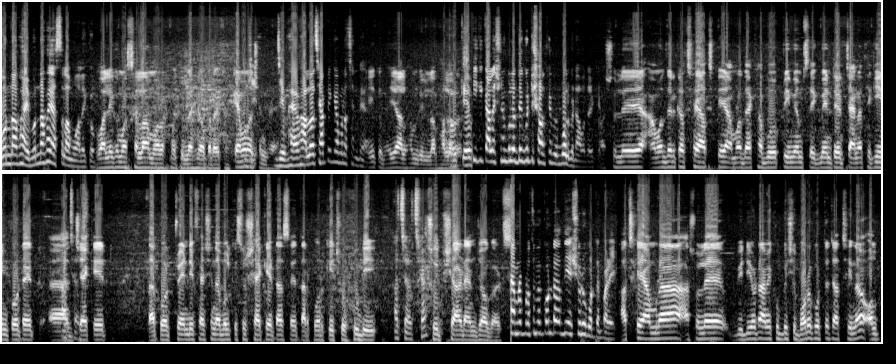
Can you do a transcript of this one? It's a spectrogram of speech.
মুন্না ভাই মুন্না ভাই আসসালামু আলাইকুম। ওয়ালাইকুম আসসালাম ওয়া রাহমাতুল্লাহি ওয়া বারাকাতুহু। কেমন আছেন ভাই? জি ভাই ভালো আছে। আপনি কেমন আছেন ভাই এই তো ভাইয়া আলহামদুলিল্লাহ ভালো ওকে কি কি কালেকশনগুলো দেখব একটু সংক্ষেপে বলবেন আমাদেরকে? আসলে আমাদের কাছে আজকে আমরা দেখাবো প্রিমিয়াম সেগমেন্টের চায়না থেকে ইম্পোর্টেড আচ্ছা। জ্যাকেট তারপর ট্রেন্ডি ফ্যাশনেবল কিছু শ্যাকেট আছে তারপর কিছু হুডি আচ্ছা আচ্ছা। সুইপ শার্ট এন্ড জগার্স আমরা প্রথমে কোনটা দিয়ে শুরু করতে পারি? আজকে আমরা আসলে ভিডিওটা আমি খুব বেশি বড় করতে চাচ্ছি না অল্প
